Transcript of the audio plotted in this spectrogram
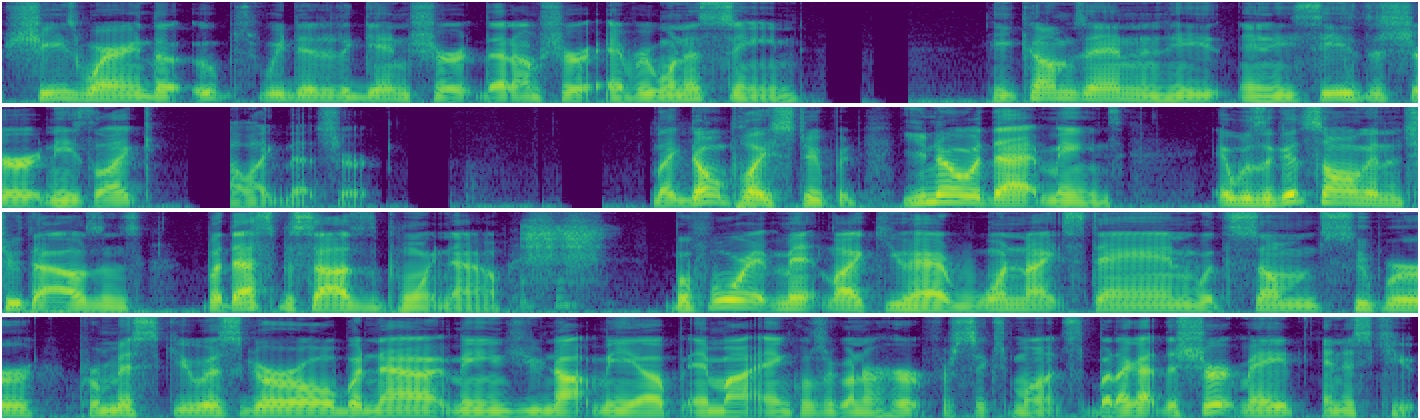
She's wearing the Oops, We Did It Again shirt that I'm sure everyone has seen. He comes in and he and he sees the shirt and he's like, I like that shirt. Like, don't play stupid. You know what that means. It was a good song in the 2000s, but that's besides the point now. Before it meant like you had one night stand with some super promiscuous girl, but now it means you knock me up and my ankles are going to hurt for six months. But I got the shirt made and it's cute.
